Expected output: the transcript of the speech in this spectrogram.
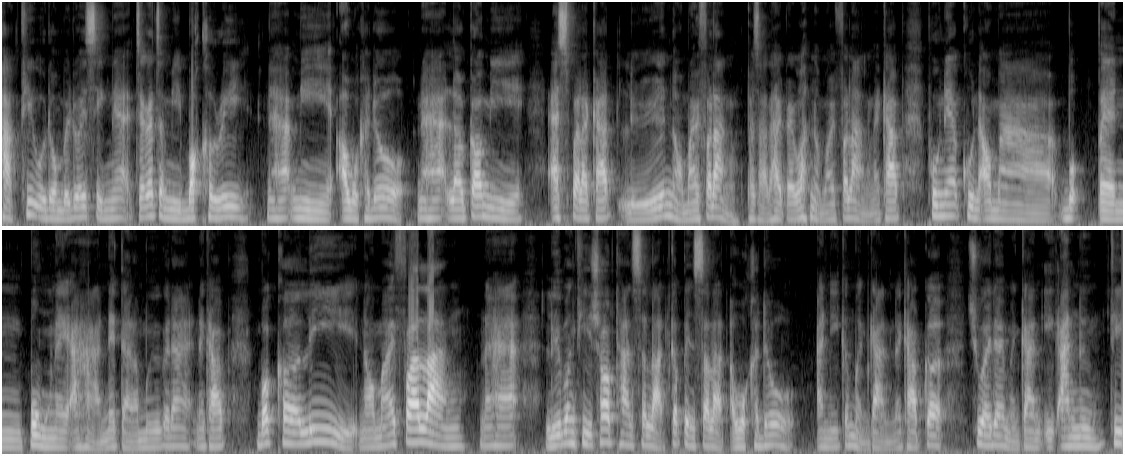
ผักที่อุดมไปด้วยซิงค์เนี่ยจะก็จะมีบล็อกโคลีนะฮะมีอะโวคาโดนะฮะแล้วก็มีแอสปารากัสหรือหน่อไม้ฝรั่ง ภาษาไทยแปลว่าหน่อไม้ฝรั่งนะครับ พวกนี้คุณเอามาเป็นปรุงในอาหารในแต่ละมื้อก็ได้นะครับบล็อกโคลีหน่อไม้ฝรั่งนะฮะหรือบางทีชอบทานสลัดก็เป็นสลัดอะโวคาโดอันนี้ก็เหมือนกันนะครับ ก็ช่วยได้เหมือนกันอีกอันหนึงที่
